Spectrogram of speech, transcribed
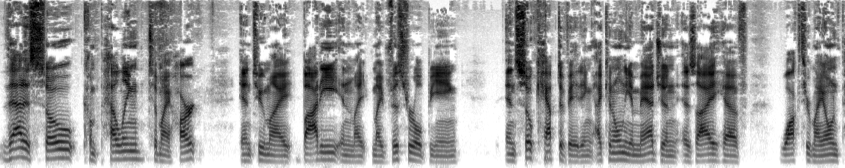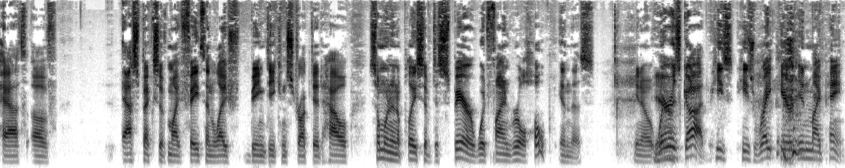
That is so compelling to my heart and to my body and my, my visceral being and so captivating. I can only imagine as I have walked through my own path of aspects of my faith and life being deconstructed, how someone in a place of despair would find real hope in this. You know, yeah. where is God? He's he's right here in my pain.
